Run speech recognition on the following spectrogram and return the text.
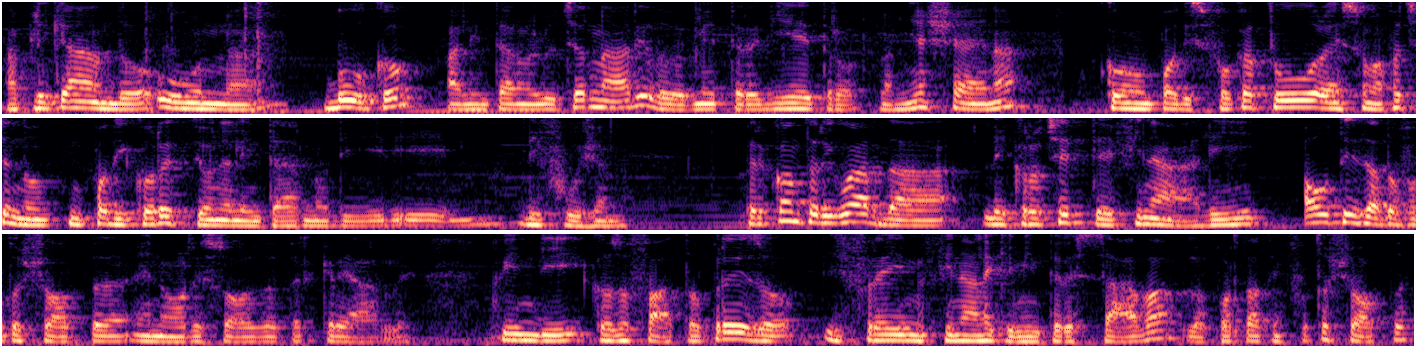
applicando un buco all'interno del lucernario dove mettere dietro la mia scena con un po' di sfocatura, insomma facendo un po' di correzione all'interno di, di, di Fusion. Per quanto riguarda le crocette finali, ho utilizzato Photoshop e non Resolve per crearle. Quindi cosa ho fatto? Ho preso il frame finale che mi interessava, l'ho portato in Photoshop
